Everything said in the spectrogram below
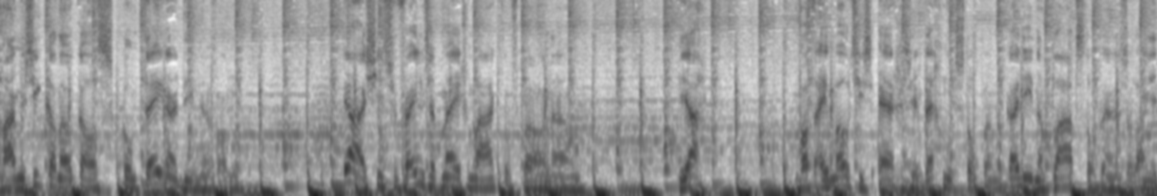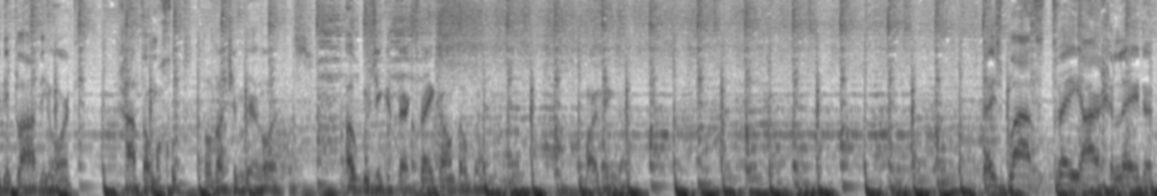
Maar muziek kan ook als container dienen van... Ja, als je iets vervelends hebt meegemaakt of gewoon... eh, ja, wat emoties ergens in weg moet stoppen... dan kan je die in een plaat stoppen. En zolang je die plaat niet hoort, gaat het allemaal goed. Totdat je hem weer hoort. Ook muziek, het werkt twee kanten op, hè. Mooi vind ik dat. Deze plaat twee jaar geleden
